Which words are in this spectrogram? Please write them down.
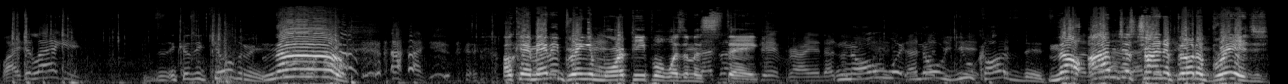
Why is it lagging? Because he killed me. No! Okay, maybe bringing more people was a That's what you mistake. get, Brian. That's what No, you get. That's no, what you get. caused it. No, I'm just trying to build a bridge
